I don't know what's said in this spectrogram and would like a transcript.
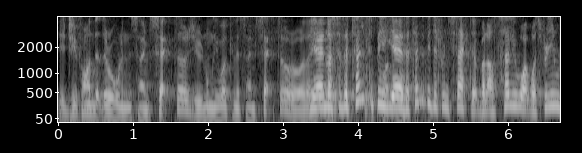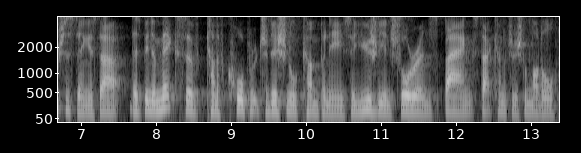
do you find that they're all in the same sector? Do you normally work in the same sector, or are they? Yeah, no. So they tend to be yeah, they tend to be different sector. But I'll tell you what. What's really interesting is that there's been a mix of kind of corporate traditional companies, so usually insurance, banks, that kind of traditional model,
